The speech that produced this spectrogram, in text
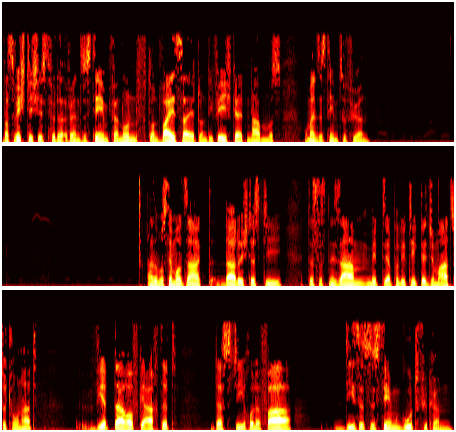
was wichtig ist für, für ein System, Vernunft und Weisheit und die Fähigkeiten haben muss, um ein System zu führen. Also Muslimot sagt, dadurch, dass, die, dass das Nizam mit der Politik der Jamaat zu tun hat, wird darauf geachtet, dass die Khulafa dieses System gut führen können.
